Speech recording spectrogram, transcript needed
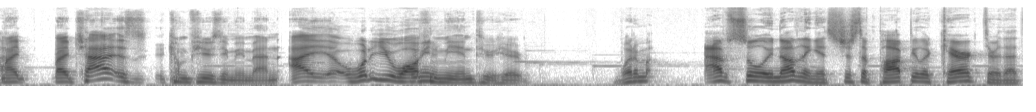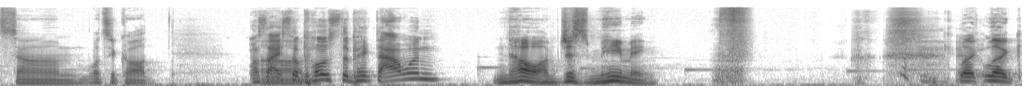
my my chat is confusing me, man. I what are you walking mean- me into here? what am I? Absolutely nothing. It's just a popular character. That's um, what's it called? Was I Um, supposed to pick that one? No, I'm just memeing. Look, look,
